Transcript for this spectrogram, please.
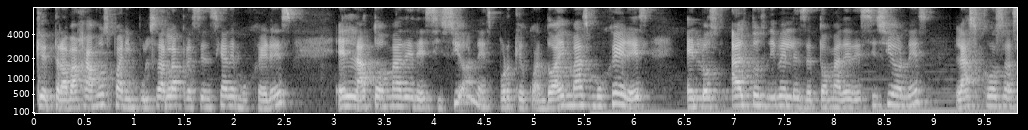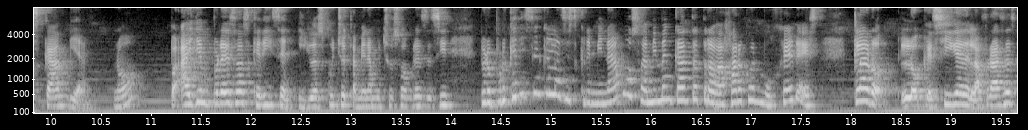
que trabajamos para impulsar la presencia de mujeres en la toma de decisiones, porque cuando hay más mujeres en los altos niveles de toma de decisiones, las cosas cambian, ¿no? Hay empresas que dicen, y yo escucho también a muchos hombres decir, pero ¿por qué dicen que las discriminamos? A mí me encanta trabajar con mujeres. Claro, lo que sigue de la frase es,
